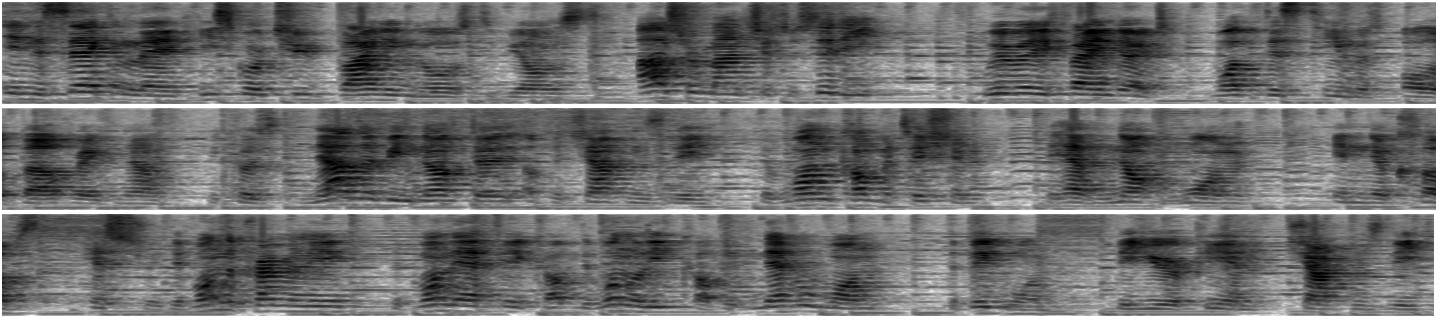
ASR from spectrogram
in the second leg, he scored two banging goals, to be honest. As for Manchester City, we really find out what this team is all about right now. Because now they've been knocked out of the Champions League, the one competition they have not won in their club's history. They've won the Premier League, they've won the FA Cup, they've won the League Cup, they've never won the big one, the European Champions League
